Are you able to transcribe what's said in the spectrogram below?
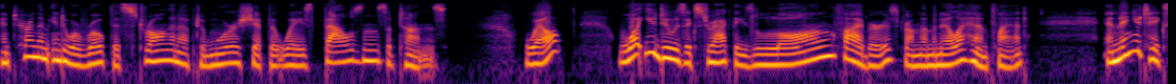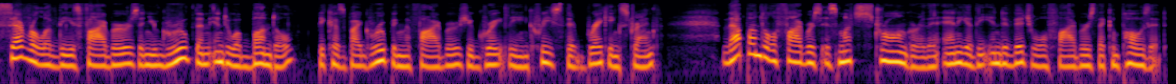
and turn them into a rope that's strong enough to moor a ship that weighs thousands of tons? Well, what you do is extract these long fibers from the manila hemp plant, and then you take several of these fibers and you group them into a bundle, because by grouping the fibers you greatly increase their breaking strength. That bundle of fibers is much stronger than any of the individual fibers that compose it.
